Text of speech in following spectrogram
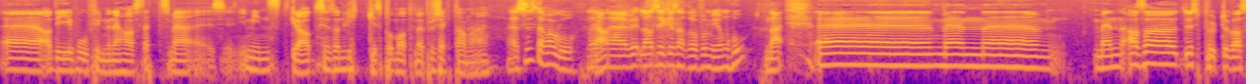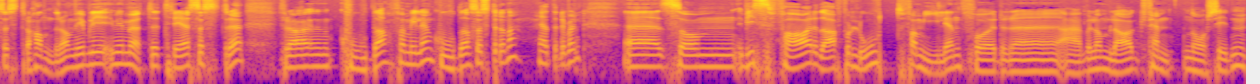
eh av de Ho-filmene jeg har sett, som jeg i minst grad syns han lykkes på en måte med prosjektet han har. Jeg syns den var god, men ja. eh, la oss ikke snakke for mye om Ho. Nei, eh, men eh, men altså, du spurte hva søstre handler om. Vi, blir, vi møter tre søstre fra Koda-familien. Koda-søstrene, heter det vel. Eh, som, hvis far da forlot familien for eh, er vel om lag 15 år siden.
